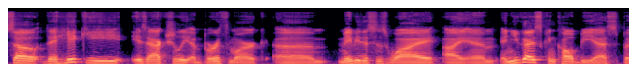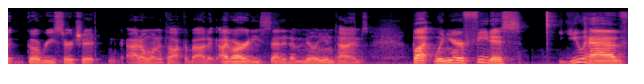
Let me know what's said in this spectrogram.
So the hickey is actually a birthmark. Um, maybe this is why I am, and you guys can call BS, but go research it. I don't want to talk about it. I've already said it a million times. But when you're a fetus, you have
